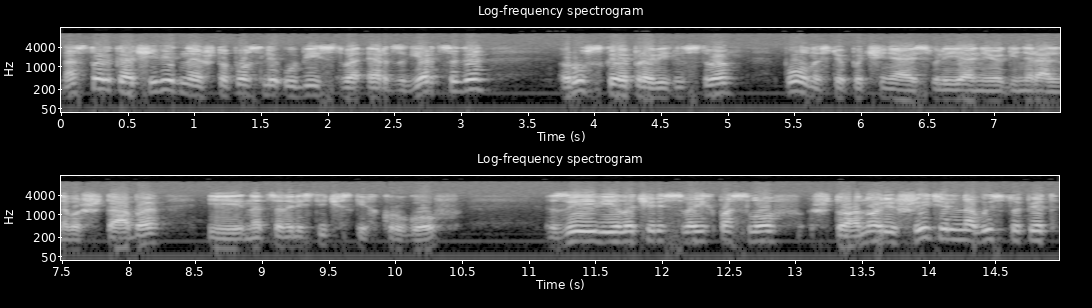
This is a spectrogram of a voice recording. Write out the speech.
Настолько очевидная, что после убийства эрцгерцога русское правительство, полностью подчиняясь влиянию генерального штаба и националистических кругов, заявило через своих послов, что оно решительно выступит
